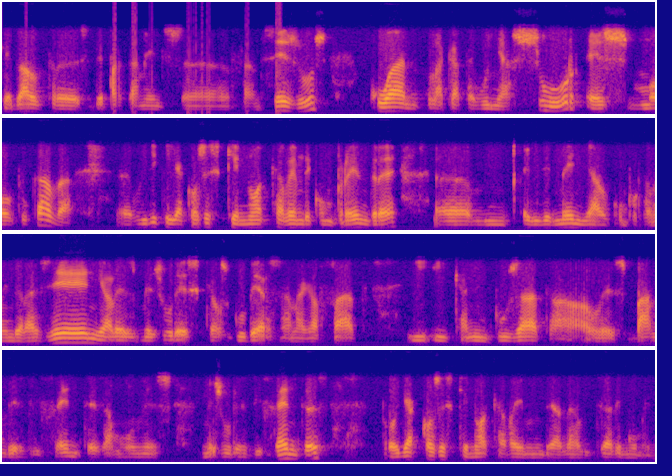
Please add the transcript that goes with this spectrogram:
que d'altres departaments eh, francesos, quan la Catalunya Sur és molt tocada. Eh, vull dir que hi ha coses que no acabem de comprendre. Eh, evidentment hi ha el comportament de la gent, hi ha les mesures que els governs han agafat i, i que han imposat a les bandes diferents amb unes mesures diferents, però hi ha coses que no acabem d'analitzar de moment.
